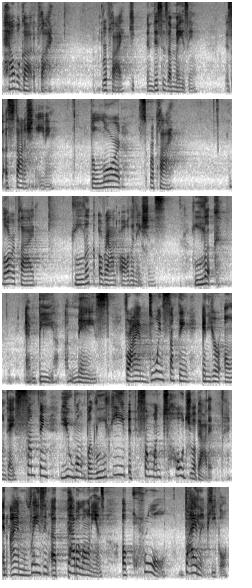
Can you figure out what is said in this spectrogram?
How will God apply? Reply, he, and this is amazing. It's astonishing, even. The Lord's reply. Lord replied, Look around all the nations. Look and be amazed. For I am doing something in your own day, something you won't believe if someone told you about it. And I am raising up Babylonians, a cruel, violent people.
